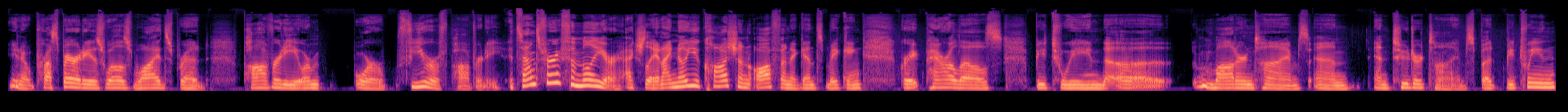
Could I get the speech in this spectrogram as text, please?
you know, prosperity as well as widespread poverty or or fear of poverty. It sounds very familiar, actually, and I know you caution often against making great parallels between. Uh, modern times and and Tudor times, but between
